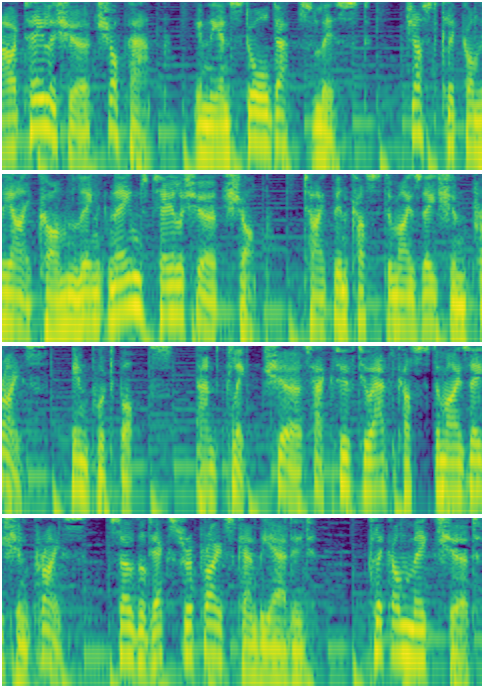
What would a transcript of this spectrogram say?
our Tailor Shirt Shop app in the installed apps list. Just click on the icon link named Tailor Shirt Shop, type in customization price, input box, and click shirt active to add customization price, so that extra price can be added. Click on make shirt.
